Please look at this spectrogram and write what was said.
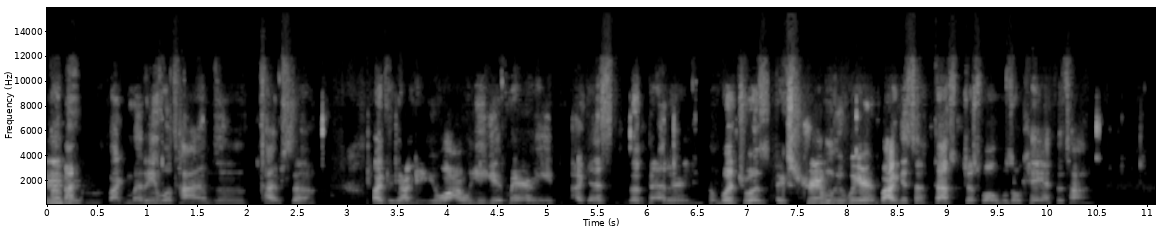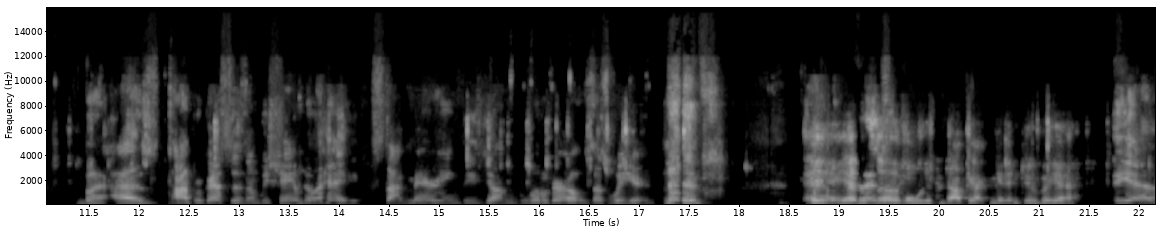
Uh, mm-hmm. back like medieval times and type stuff. Like the younger you are when you get married, I guess the better, which was extremely weird. But I guess that's, that's just what was okay at the time. But as time progresses and we shamed her, like, hey, stop marrying these young little girls. That's weird. yeah, yeah, that's a whole different topic I can get into, but yeah. Yeah,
